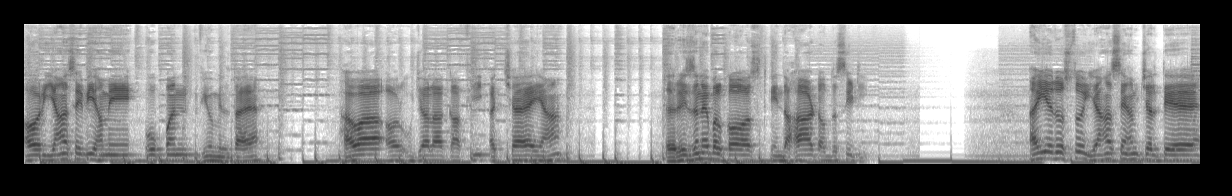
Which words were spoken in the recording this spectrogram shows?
और यहाँ से भी हमें ओपन व्यू मिलता है। हवा और उजाला काफ़ी अच्छा है यहाँ। Reasonable cost in the heart of the city आइए दोस्तों, यहाँ से हम चलते हैं।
